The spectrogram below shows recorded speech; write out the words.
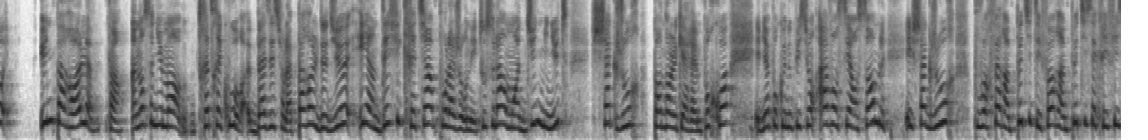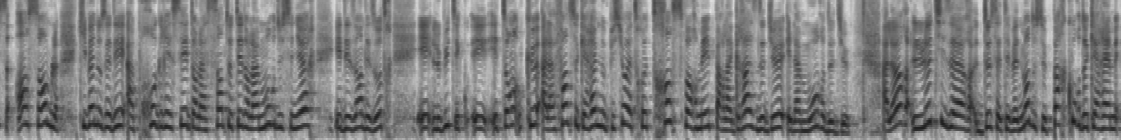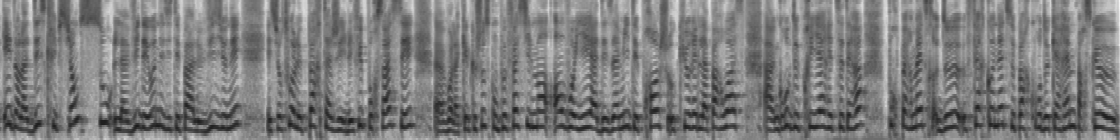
une parole, enfin un enseignement très très court basé sur la parole de Dieu et un défi chrétien pour la journée. Tout cela en moins d'une minute chaque jour pendant le carême. Pourquoi? Eh bien pour que nous puissions avancer ensemble et chaque jour pouvoir faire un petit effort, un petit sacrifice ensemble qui va nous aider à progresser dans la sainteté, dans l'amour du Seigneur et des uns des autres. Et le but étant que à la fin de ce carême, nous puissions être transformés par la grâce de Dieu et l'amour de Dieu. Alors le teaser de cet événement, de ce parcours de carême est dans la description sous la vidéo. N'hésitez pas à le visionner et surtout à le partager. Il est fait pour ça, c'est euh, voilà quelque chose qu'on peut facilement envoyer à des amis, des proches, au curé de la paroisse, à un groupe de prière, etc. pour permettre de faire connaître ce parcours de carême parce que euh,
